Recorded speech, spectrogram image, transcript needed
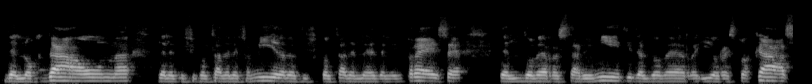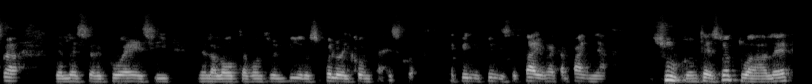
del lockdown, delle difficoltà delle famiglie, delle difficoltà delle, delle, imprese, del dover restare uniti, del dover io resto a casa, dell'essere coesi nella lotta contro il virus, quello è il contesto. E quindi, quindi se fai una campagna sul contesto attuale,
